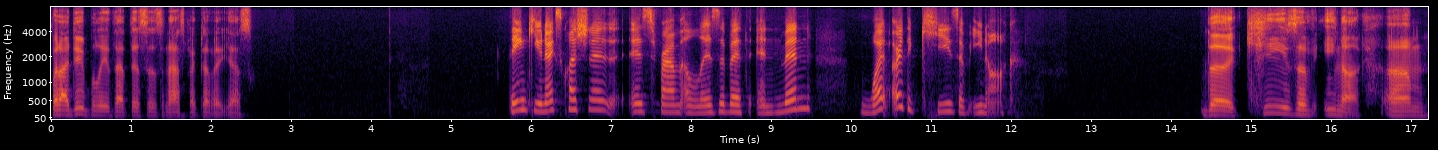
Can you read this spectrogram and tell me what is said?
but I do believe that this is an aspect of it. Yes. Thank you. Next question is from Elizabeth Inman. What are the keys of Enoch? The keys of Enoch. Um,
